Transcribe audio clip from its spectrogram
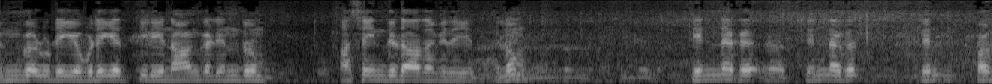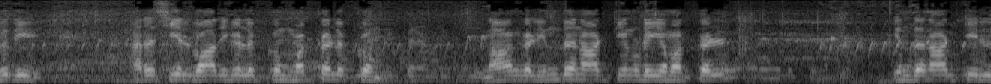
எங்களுடைய விடயத்திலே நாங்கள் என்றும் அசைந்திடாத விதயத்திலும் தென்னக தென்னக தென் பகுதி அரசியல்வாதிகளுக்கும் மக்களுக்கும் நாங்கள் இந்த நாட்டினுடைய மக்கள் இந்த நாட்டில்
